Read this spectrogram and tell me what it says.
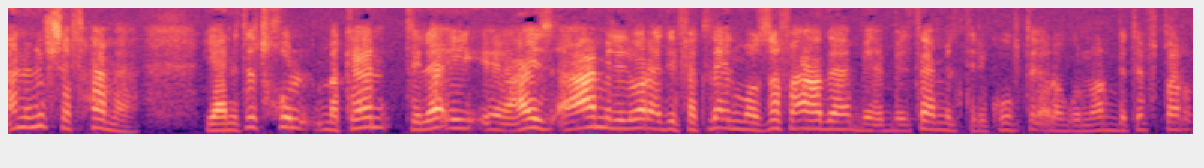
أنا نفسي أفهمها. يعني تدخل مكان تلاقي آه، عايز أعمل الورقة دي فتلاقي الموظفة قاعدة بتعمل تريكو بتقرا جورنال بتفطر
